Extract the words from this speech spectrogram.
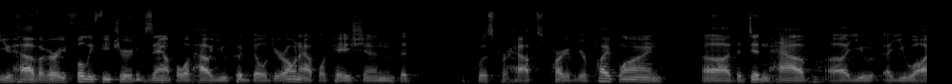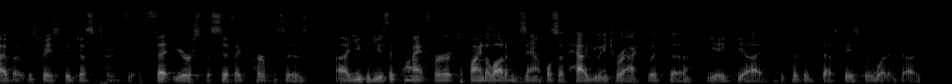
you have a very fully featured example of how you could build your own application that was perhaps part of your pipeline uh, that didn't have uh, U- a UI, but was basically just fit your specific purposes. Uh, you could use the client for to find a lot of examples of how you interact with the, the API because it, that's basically what it does.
